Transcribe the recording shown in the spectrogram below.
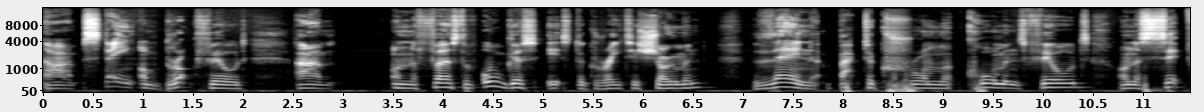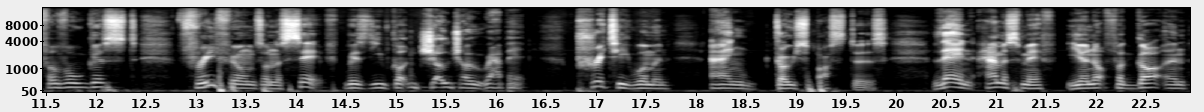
Um, staying on Brockfield, um, on the 1st of August, it's The Greatest Showman. Then back to Crom- Coram's Fields on the 6th of August. Three films on the 6th, because you've got Jojo Rabbit, Pretty Woman, and Ghostbusters. Then Hammersmith, You're Not Forgotten,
